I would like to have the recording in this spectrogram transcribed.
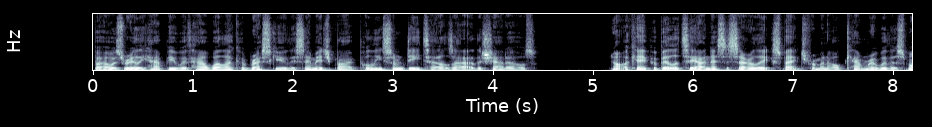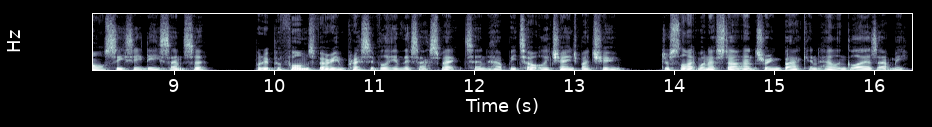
But I was really happy with how well I could rescue this image by pulling some details out of the shadows. Not a capability I necessarily expect from an old camera with a small CCD sensor, but it performs very impressively in this aspect and had me totally change my tune, just like when I start answering back and Helen glares at me.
